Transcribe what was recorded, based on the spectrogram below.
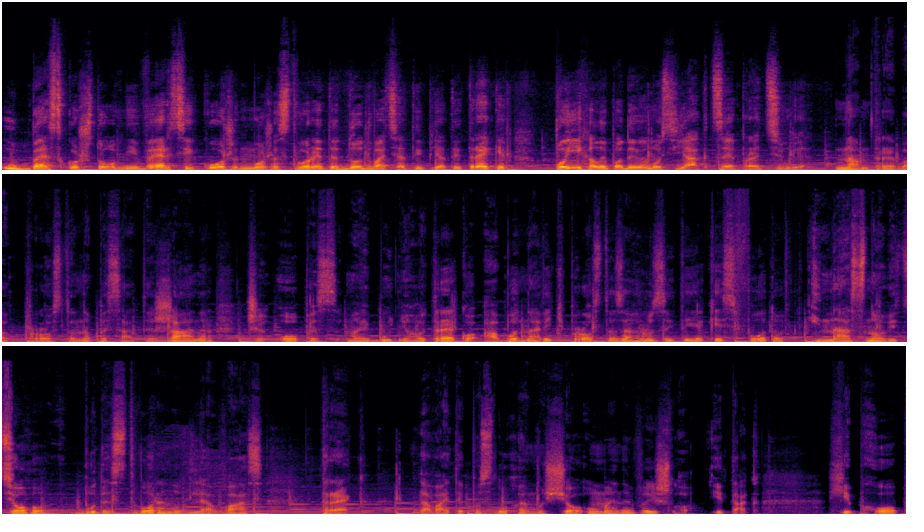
У безкоштовній версії кожен може створити до 25 треків. Поїхали, подивимось, як це працює. Нам треба просто написати жанр чи опис майбутнього треку, або навіть просто загрузити якесь фото, і на основі цього буде створено для вас трек. Давайте послухаємо, що у мене вийшло. І так, хіп-хоп,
